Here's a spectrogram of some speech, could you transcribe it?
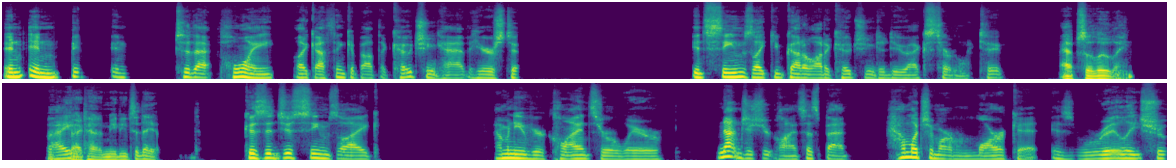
And, and, and to that point, like I think about the coaching hat here's to, it seems like you've got a lot of coaching to do externally too. Absolutely. Right. In fact, I had a meeting today. Because it just seems like how many of your clients are aware, not just your clients, that's bad. How much of our market is really truly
